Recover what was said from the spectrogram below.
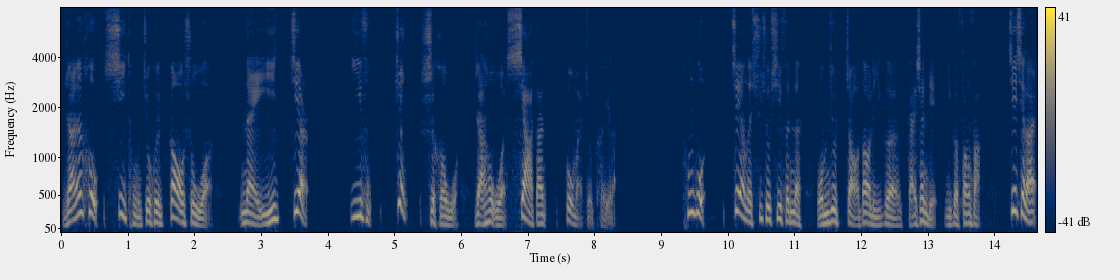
然后系统就会告诉我哪一件衣服正适合我，然后我下单购买就可以了。通过这样的需求细分呢，我们就找到了一个改善点，一个方法。接下来。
